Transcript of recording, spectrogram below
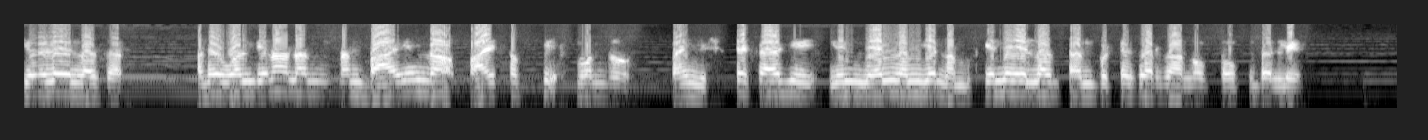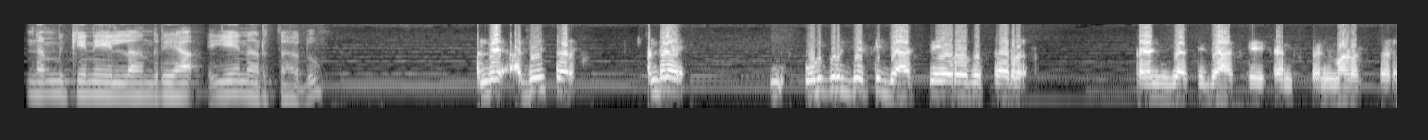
ಕೇಳೇ ಇಲ್ಲ ಸರ್. ಅದೇ ಒಂದಿನ ನನ್ ನನ್ ಬಾಯಿಂದ ಬಾಯಿ ತಪ್ಪಿ ಒಂದು ಬೈ ಮಿಸ್ಟೇಕ್ ಆಗಿ ನಿನ್ ಮೇಲ್ ನನ್ಗೆ ನಂಬಿಕೆನೇ ಇಲ್ಲ ಅಂತ ಅಂದ್ಬಿಟ್ಟೆ ಸರ್ ನಾನು ಕೋಪದಲ್ಲಿ. ನಂಬಿಕೆನೇ ಇಲ್ಲ ಅಂದ್ರೆ ಅರ್ಥ ಅದು? ಅಂದ್ರೆ ಅದೇ ಸರ್ ಅಂದ್ರೆ ಹುಡುಗರ ಜೊತೆ ಜಾಸ್ತಿ ಇರೋದು ಸರ್ ಫ್ರೆಂಡ್ಸ್ ಜಾಸ್ತಿ ಜಾಸ್ತಿ ಟೈಮ್ ಸ್ಪೆಂಡ್ ಮಾಡೋದು ಸರ್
